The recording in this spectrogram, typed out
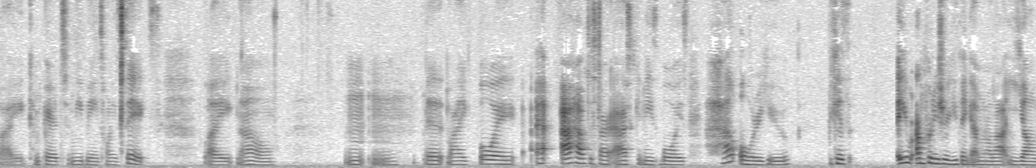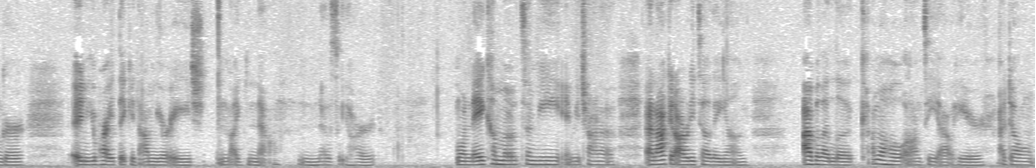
like compared to me being 26. Like no. Mm-mm. It like boy, I, I have to start asking these boys, how old are you? Because I'm pretty sure you think I'm a lot younger, and you're probably thinking I'm your age. And like, no, no, sweetheart. When they come up to me and be trying to, and I can already tell they're young. I'd be like, look, I'm a whole auntie out here. I don't,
